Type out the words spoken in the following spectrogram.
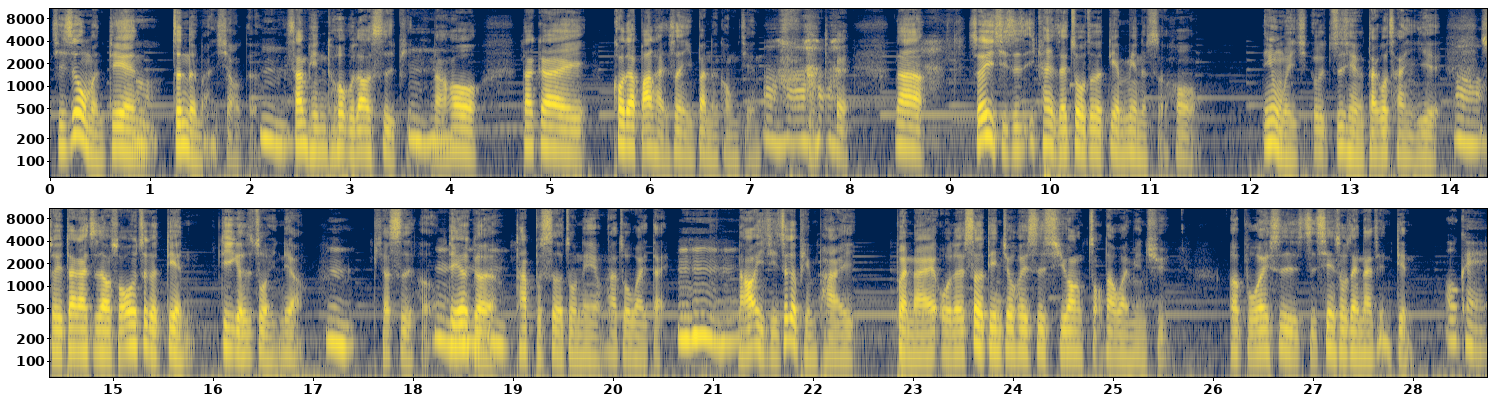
其实我们店真的蛮小的，嗯，三平多不到四平，嗯、然后大概扣掉吧台剩一半的空间。啊、对，那所以其实一开始在做这个店面的时候，因为我们我之前有待过餐饮业，哦、所以大概知道说哦，这个店第一个是做饮料，嗯，比较适合；嗯、第二个、嗯、它不适合做内容，它做外带。嗯哼嗯哼然后以及这个品牌本来我的设定就会是希望走到外面去。而不会是只限售在那间店。OK，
